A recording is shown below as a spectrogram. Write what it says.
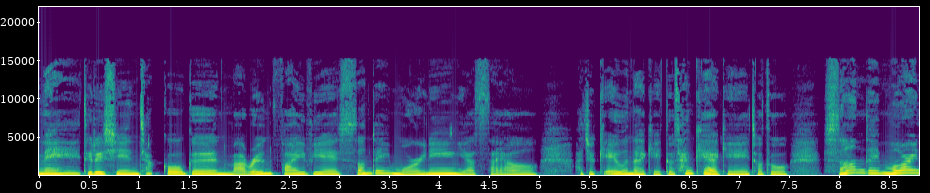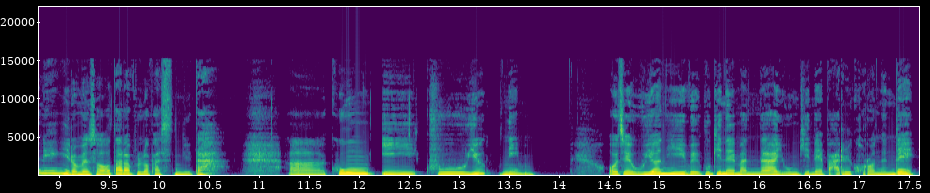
네, 들으신 첫 곡은 Maroon 5의 Sunday Morning 이었어요. 아주 개운하게 또 상쾌하게 저도 Sunday Morning 이러면서 따라 불러봤습니다. 아, 0296님. 어제 우연히 외국인을 만나 용기 내 말을 걸었는데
